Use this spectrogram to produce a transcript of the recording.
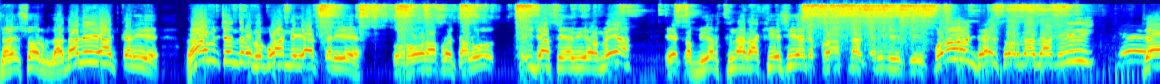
જયેશ્વર દાદાને યાદ કરીએ, રામચંદ્ર ભગવાનને યાદ કરીએ. તો રોડ આપણો ચાલુ થઈ જશે એવી અમે એક અભ્યર્થના રાખીએ છીએ અને પ્રાર્થના કરીએ છીએ. બોલો જળેશ્વર દાદાની જય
